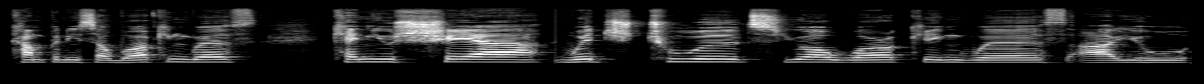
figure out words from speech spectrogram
companies are working with. Can you share which tools you are working with? Are you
